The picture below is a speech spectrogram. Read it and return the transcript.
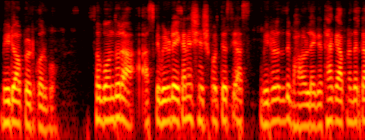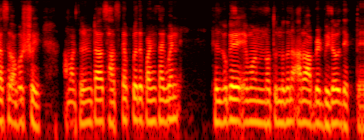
ভিডিও আপলোড করব। সো বন্ধুরা, আজকে ভিডিওটা এখানে শেষ করতেছি। আজ ভিডিওটা যদি ভালো লেগে থাকে আপনাদের কাছে অবশ্যই আমার চ্যানেলটা সাবস্ক্রাইব করতে পাশে থাকবেন। ফেসবুকে এমন নতুন নতুন আরও আপডেট ভিডিও দেখতে।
